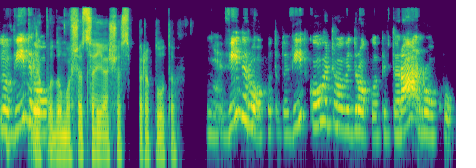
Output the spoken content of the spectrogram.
Ну, від Я подумав, що це я щось переплутав. Від року, тобто від кого чого від року? Півтора року.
